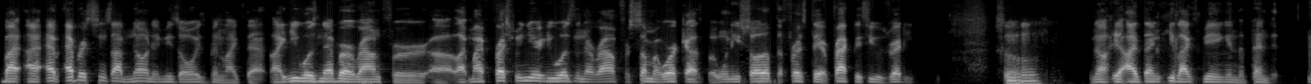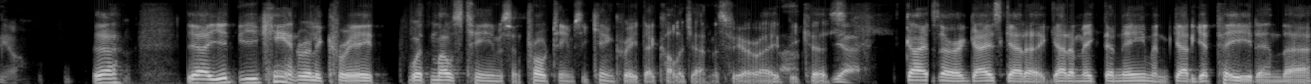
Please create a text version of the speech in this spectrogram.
but I, ever since I've known him, he's always been like that. Like he was never around for uh, like my freshman year, he wasn't around for summer workouts. But when he showed up the first day of practice, he was ready. So, mm-hmm. you know, he, I think he likes being independent. You know. Yeah, yeah. You you can't really create with most teams and pro teams. You can't create that college atmosphere, right? Uh, because yeah. guys are guys gotta gotta make their name and gotta get paid and. uh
